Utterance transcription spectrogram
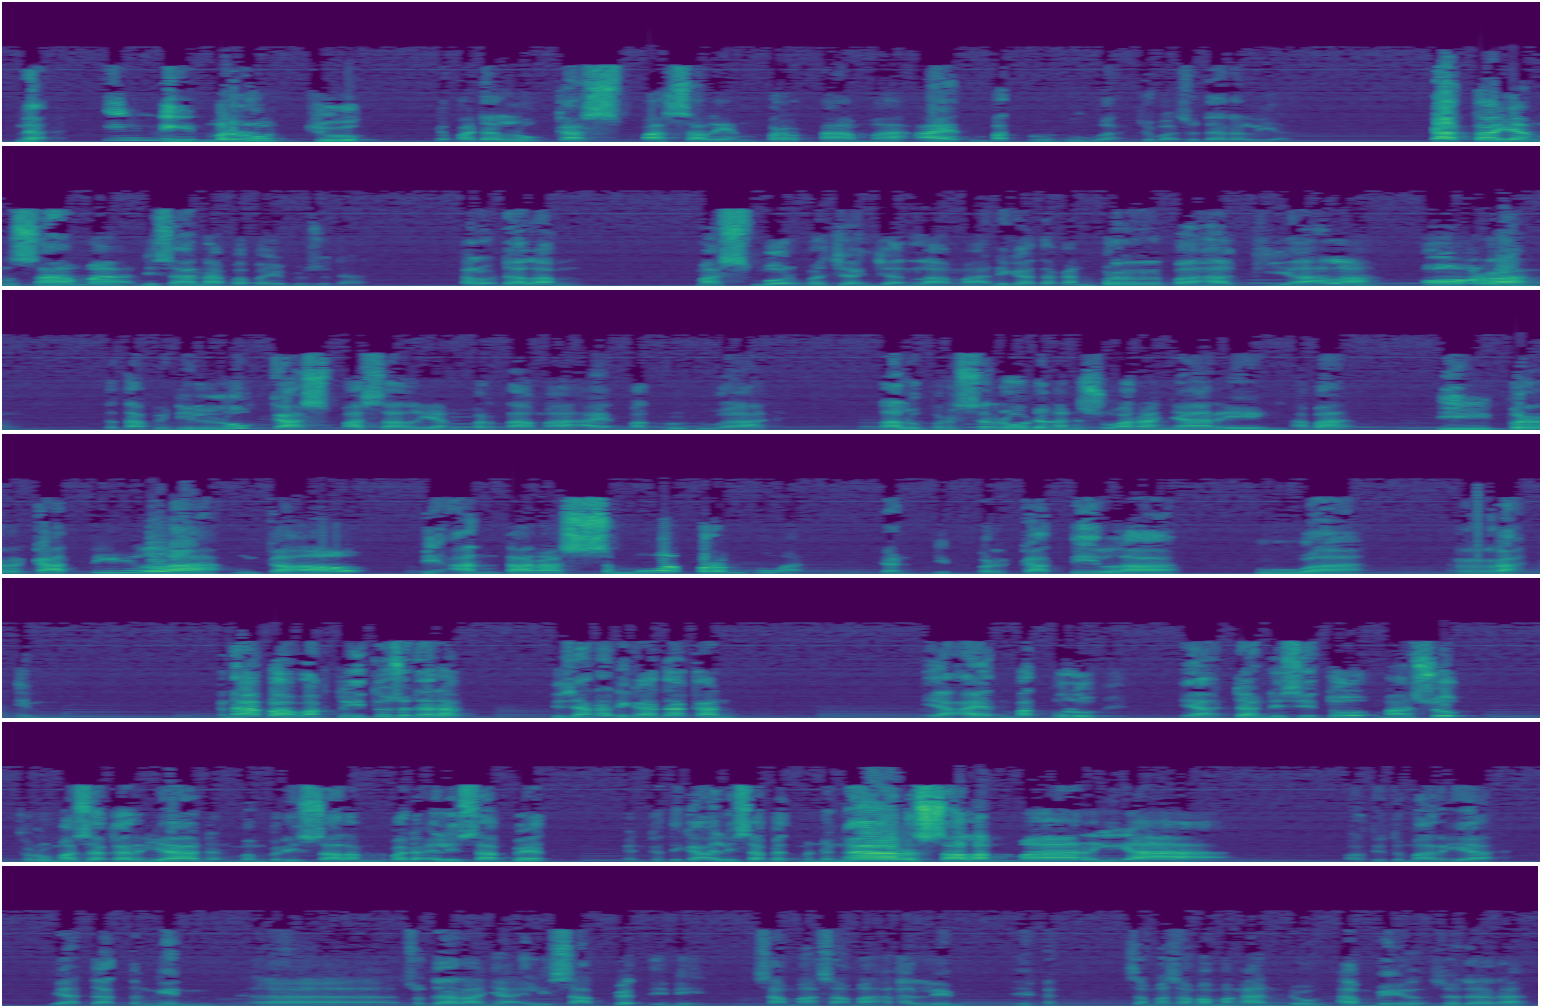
Nah, ini merujuk kepada Lukas pasal yang pertama ayat 42. Coba saudara lihat. Kata yang sama di sana Bapak Ibu Saudara. Kalau dalam Mazmur perjanjian lama dikatakan berbahagialah orang. Tetapi di Lukas pasal yang pertama ayat 42 lalu berseru dengan suara nyaring apa? Diberkatilah engkau di antara semua perempuan dan diberkatilah buah rahimmu. Kenapa waktu itu saudara di sana dikatakan ya ayat 40 ya dan di situ masuk ke rumah Zakaria dan memberi salam kepada Elizabeth dan ketika Elizabeth mendengar salam Maria waktu itu Maria ya datengin uh, saudaranya Elizabeth ini sama-sama halim ya sama-sama mengandung hamil saudara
